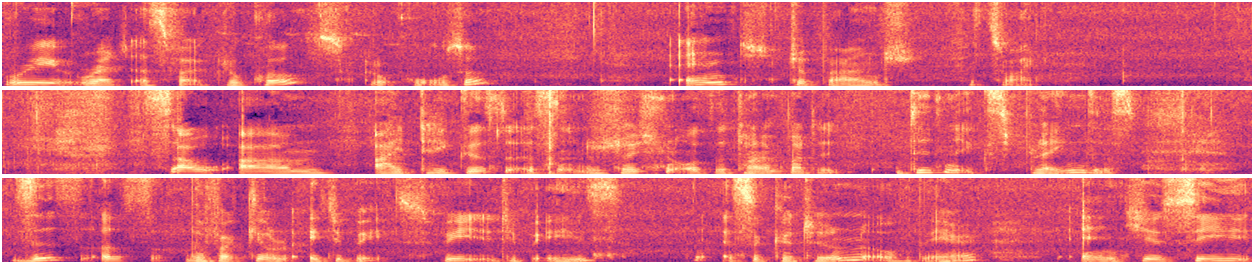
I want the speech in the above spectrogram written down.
We read as well glucose, glucose, and to branch verzweigen. So, um, I take this as an illustration all the time, but it didn't explain this. This is the vacuole ATPase, V ATPase as a cartoon over there and you see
